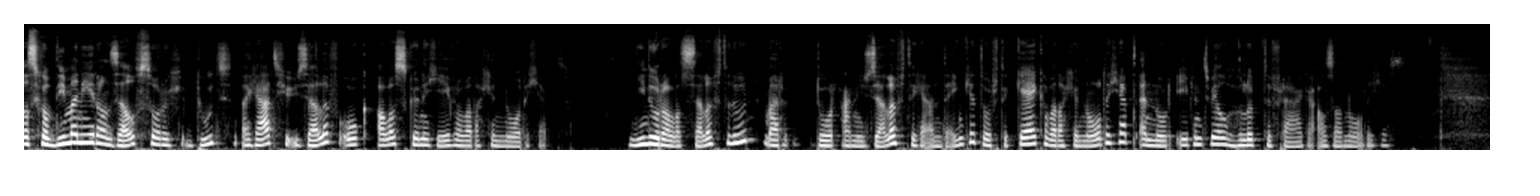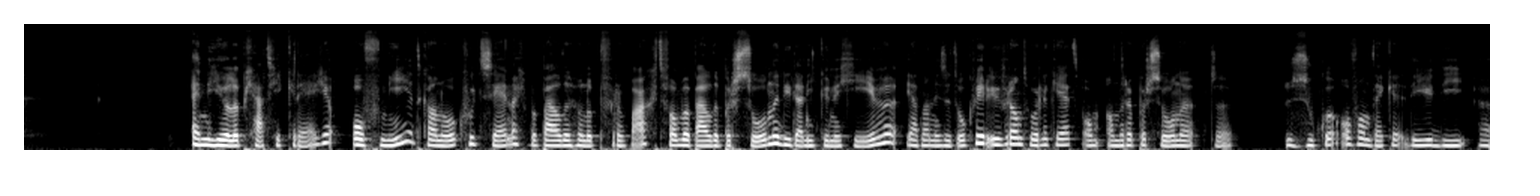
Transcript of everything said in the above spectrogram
Als je op die manier aan zelfzorg doet, dan gaat je jezelf ook alles kunnen geven wat je nodig hebt. Niet door alles zelf te doen, maar door aan jezelf te gaan denken, door te kijken wat je nodig hebt en door eventueel hulp te vragen als dat nodig is. En die hulp gaat je krijgen of niet. Het kan ook goed zijn dat je bepaalde hulp verwacht van bepaalde personen die dat niet kunnen geven. Ja, dan is het ook weer uw verantwoordelijkheid om andere personen te zoeken of ontdekken die je die uh,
